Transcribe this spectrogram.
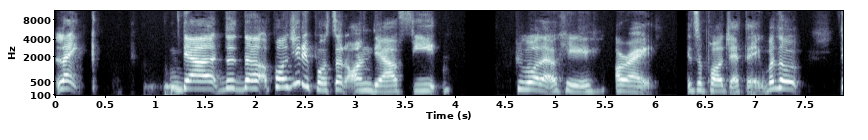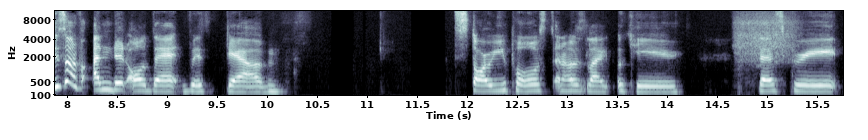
Like, their, the, the apology they posted on their feed, people were like, okay, all right, it's apologetic. But the, they sort of undid all that with their um, story post. And I was like, okay, that's great.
